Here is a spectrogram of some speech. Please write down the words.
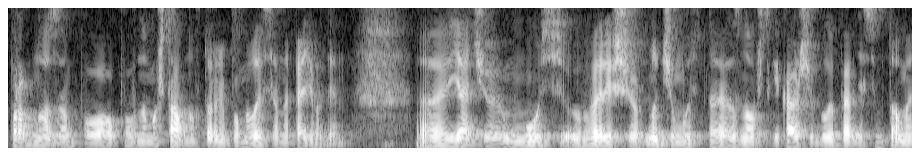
прогнозом по повномасштабному вторгненню помилився на 5 годин. Е, Я чомусь вирішив, ну чомусь, знову ж таки кажучи, були певні симптоми,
